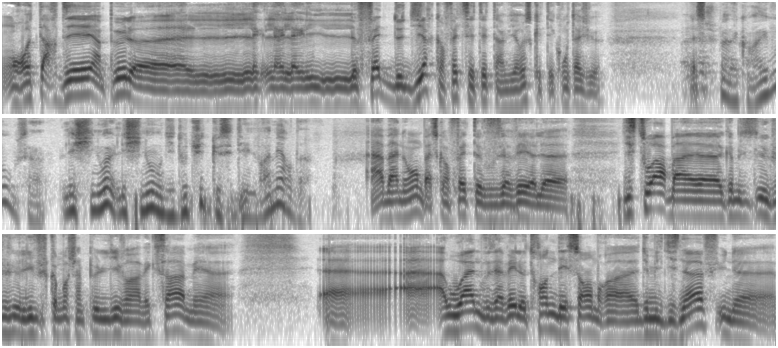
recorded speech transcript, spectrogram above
ont retardé un peu le, le, le fait de dire qu'en fait c'était un virus qui était contagieux. Je suis pas d'accord avec vous, ça. Les Chinois, les Chinois ont dit tout de suite que c'était une vraie merde. Ah bah non, parce qu'en fait, vous avez l'histoire, bah, euh, comme je, commence un peu le livre avec ça, mais euh, euh, à Wuhan, vous avez le 30 décembre 2019 une,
